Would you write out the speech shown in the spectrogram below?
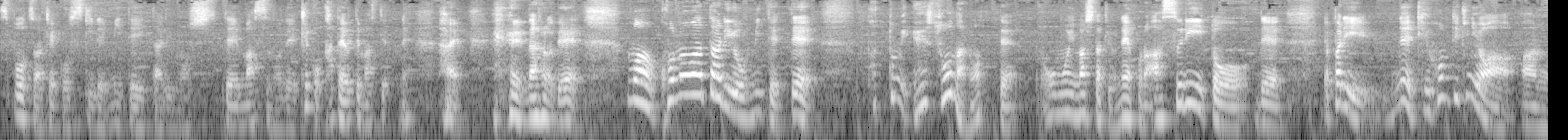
スポーツは結構好きで見ていたりもしてますので、結構偏ってますけどね。はい。なので、まあ、この辺りを見てて、ぱっと見、え、そうなの？って思いましたけどね、このアスリートで、やっぱりね、基本的には、あの、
